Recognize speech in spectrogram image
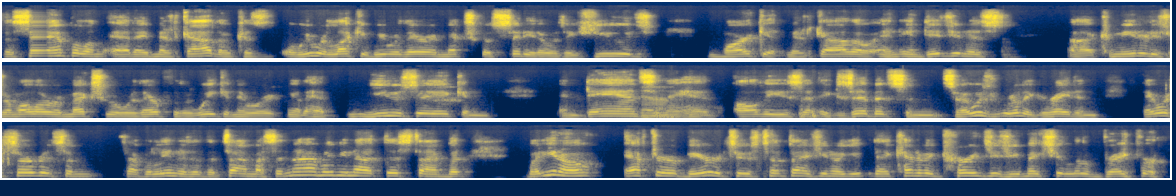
to sample them at a mercado because we were lucky. We were there in Mexico City. There was a huge market, mercado, and indigenous uh, communities from all over Mexico were there for the week, and they were, you know, they had music and and dance, and they had all these uh, exhibits, and so it was really great. And they were serving some capulinas at the time. I said, no, nah, maybe not this time, but but you know, after a beer or two, sometimes you know you that kind of encourages you, makes you a little braver.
